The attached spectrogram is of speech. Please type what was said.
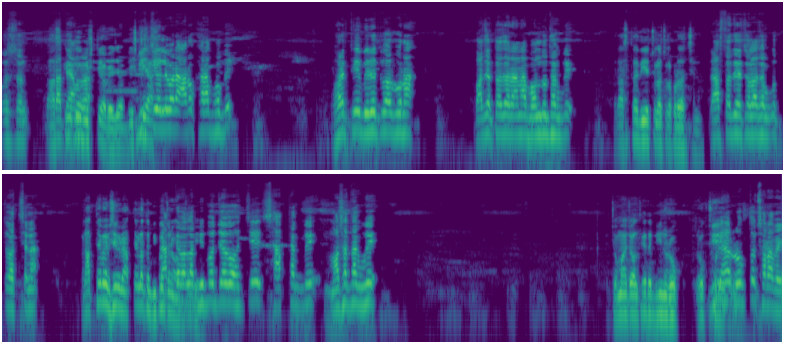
প্রশাসন তাতে আমরা- বৃষ্টি হবে বৃষ্টি হলে আরও খারাপ হবে। ঘরের থেকে বেরোতে পারব না। বাজার টাজার আনা বন্ধ থাকবে। রাস্তা দিয়ে চলাচল করা যাচ্ছে না। রাস্তা দিয়ে চলাচল করতে পারছে না। রাত্রেবেলা বিশেষ রাত্রেবেলা তো বিপজ্জনক রাত্রেবেলা বিপর্যয় হচ্ছে সাপ থাকবে মশা থাকবে। জমা জল থেকে তো বিভিন্ন রোগ রোগ ছড়িয়ে রোগ তো ছড়াবে।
